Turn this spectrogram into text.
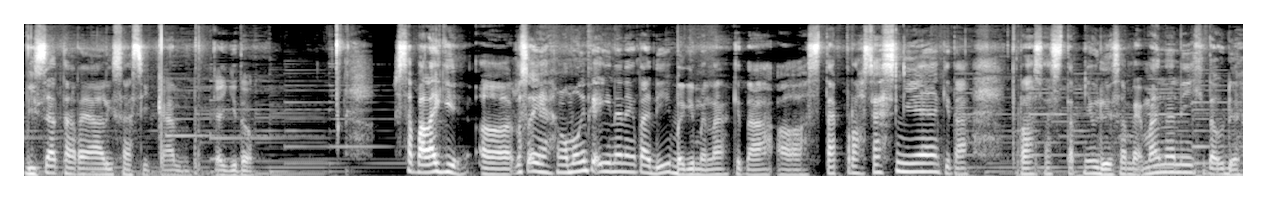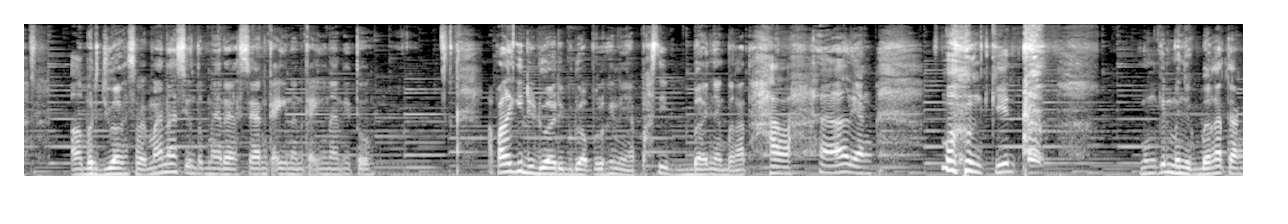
bisa terrealisasikan. Kayak gitu. Terus apa lagi? Uh, terus ya ngomongin keinginan yang tadi bagaimana kita uh, step prosesnya kita proses stepnya udah sampai mana nih kita udah uh, berjuang sampai mana sih untuk merealisasikan keinginan-keinginan itu? Apalagi di 2020 ini ya pasti banyak banget hal-hal yang mungkin mungkin banyak banget yang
